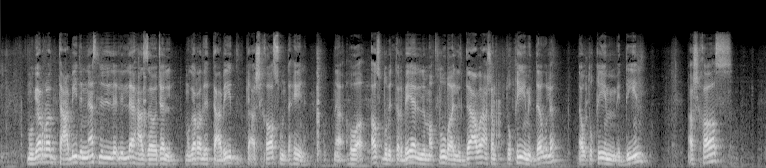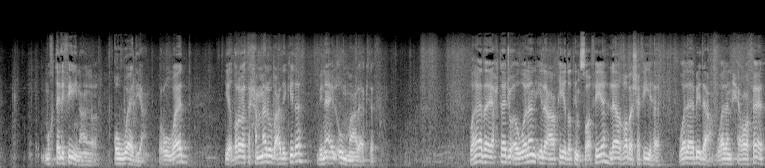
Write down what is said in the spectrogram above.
مجرد تعبيد الناس لل- لله عز وجل مجرد التعبيد كأشخاص وانتهينا. لا هو قصده بالتربية المطلوبة للدعوة عشان تقيم الدولة أو تقيم الدين. أشخاص مختلفين عن قواد يعني. رواد يقدروا يتحملوا بعد كده بناء الأمة على أكتافهم وهذا يحتاج أولا إلى عقيدة صافية لا غبش فيها ولا بدع ولا انحرافات.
